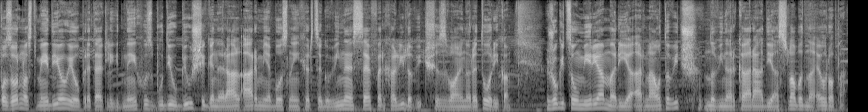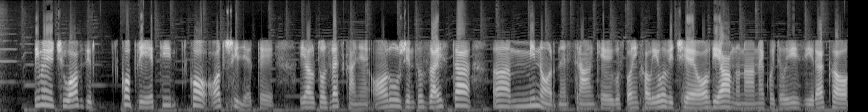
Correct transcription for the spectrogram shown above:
Pozornost medijev je v preteklih dneh vzbudil bivši general armije Bosne in Hercegovine Sefer Halilovič z vojno retoriko. Žogico umirja Marija Arnautovič, novinarka Radija Slobodna Evropa. Imajući u obzir ko prijeti, ko odšilje te jel to zveckanje oružjem, to zaista a, minorne stranke. Gospodin Halilović je ovdje javno na nekoj televiziji rekao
